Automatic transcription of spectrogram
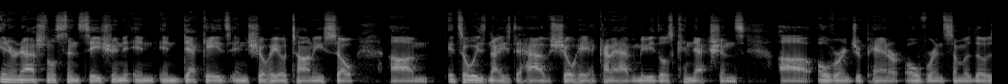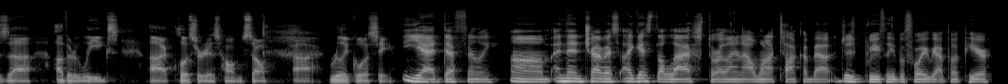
international sensation in in decades in Shohei Ohtani. So um, it's always nice to have Shohei kind of having maybe those connections uh, over in Japan or over in some of those uh, other leagues uh, closer to his home. So uh, really cool to see. Yeah, definitely. Um, and then Travis, I guess the last storyline I want to talk about just briefly before we wrap up here.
